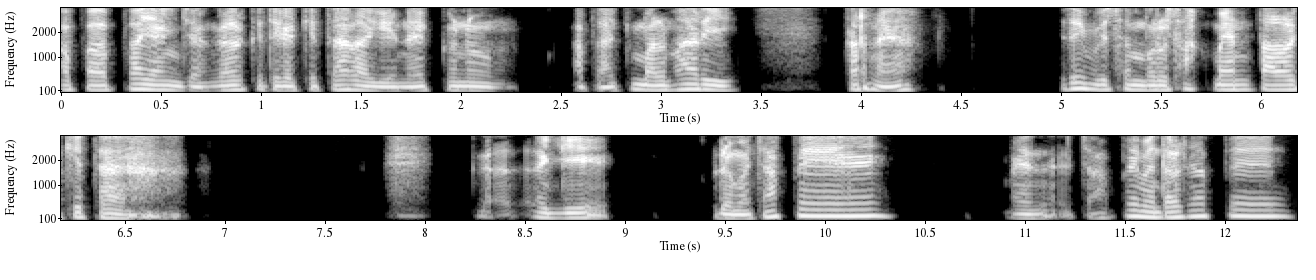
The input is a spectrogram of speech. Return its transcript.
apa-apa yang janggal ketika kita lagi naik gunung apalagi malam hari. Karena itu bisa merusak mental kita. Lagi udah mau capek capek mental capek.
